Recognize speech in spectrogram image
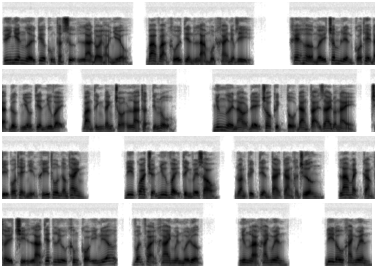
Tuy nhiên người kia cũng thật sự là đòi hỏi nhiều, ba vạn khối tiền là một khái niệm gì? Khe hở mấy trăm liền có thể đạt được nhiều tiền như vậy, bàn tính đánh cho là thật tiếng nổ nhưng người nào để cho kịch tổ đang tại giai đoạn này chỉ có thể nhịn khí thôn âm thanh. Đi qua chuyện như vậy tình về sau, đoàn kịch tiền tài càng khẩn trương, la mạch cảm thấy chỉ là tiết lưu không có ý nghĩa, vẫn phải khai nguyên mới được. Nhưng là khai nguyên? Đi đâu khai nguyên?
